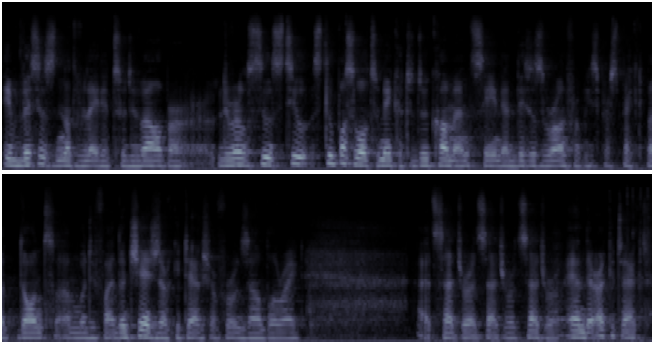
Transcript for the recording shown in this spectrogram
if this is not related to developer, there is still, still, still possible to make a to-do comment saying that this is wrong from his perspective, but don't uh, modify, don't change the architecture, for example, right? Etc etc etc and the architect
